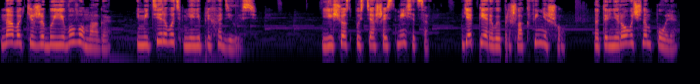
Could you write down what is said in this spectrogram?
Навыки же боевого мага имитировать мне не приходилось. Еще спустя шесть месяцев я первой пришла к финишу на тренировочном поле,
